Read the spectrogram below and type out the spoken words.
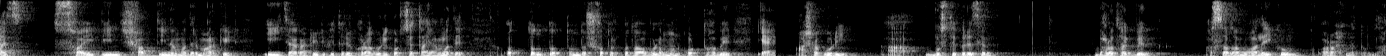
আজ ছয় দিন, সাত দিন আমাদের মার্কেট এই জায়গাটির ভিতরে ঘোরাঘুরি করছে। তাই আমাদের অত্যন্ত অত্যন্ত সতর্কতা অবলম্বন করতে হবে। এক, আশা করি বুঝতে পেরেছেন। ভালো থাকবেন। আসসালামু আলাইকুম আ রহমতুল্লাহ।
